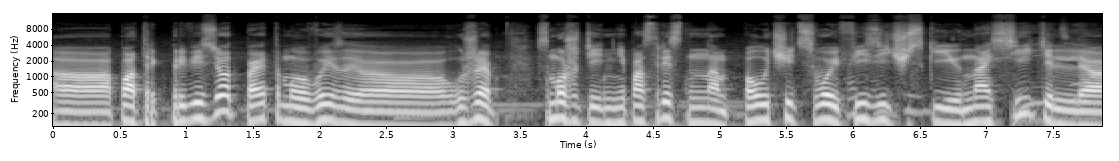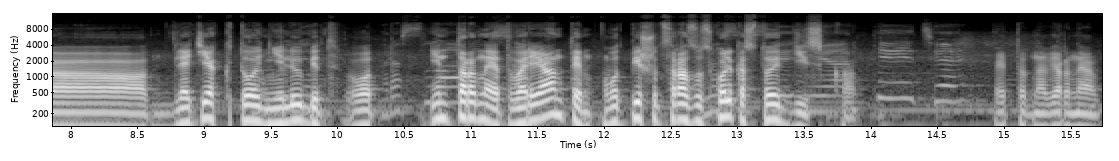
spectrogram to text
Патрик привезет, поэтому вы э, уже сможете непосредственно получить свой физический носитель э, для тех, кто не любит вот интернет-варианты. Вот пишут сразу, сколько стоит диск. Это, наверное,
